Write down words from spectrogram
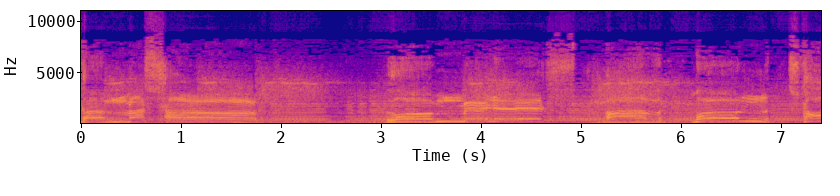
The muscle, the minutes of Moon Star.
